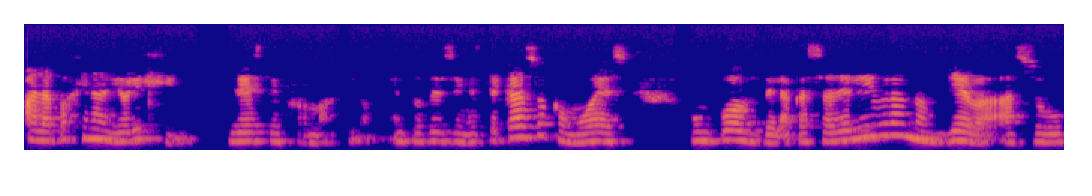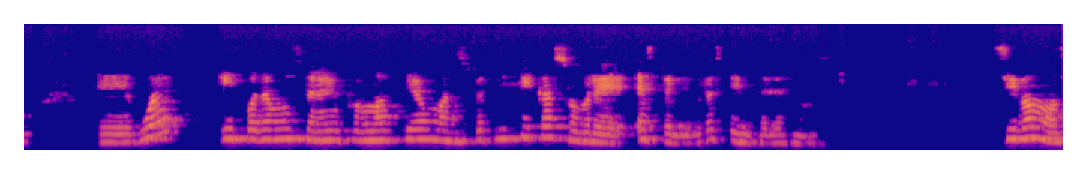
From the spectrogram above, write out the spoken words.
a la página de origen de esta información. Entonces, en este caso, como es un post de la Casa del Libro, nos lleva a su eh, web y podemos tener información más específica sobre este libro, este interés nuestro. Si vamos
